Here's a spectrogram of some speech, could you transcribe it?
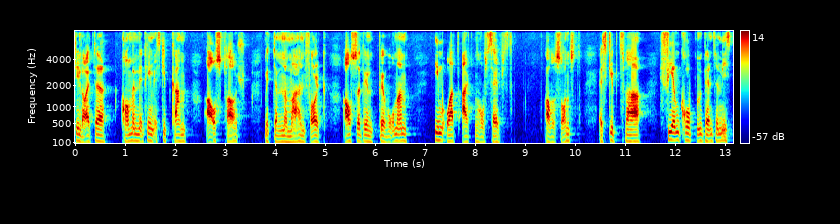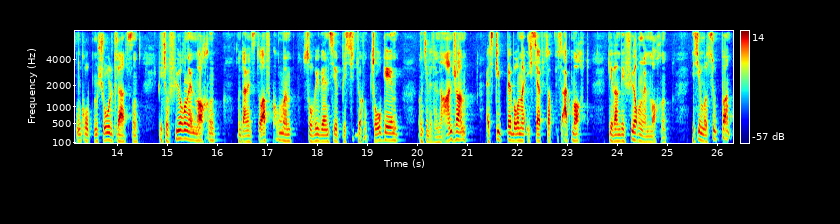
die Leute kommen nicht hin, es gibt keinen Austausch mit dem normalen Volk, außer den Bewohnern im Ort Altenhof selbst. Aber sonst, es gibt zwar Firmengruppen, Pensionistengruppen, Schulklassen, die so Führungen machen und dann ins Dorf kommen, so wie wenn sie ein bisschen durch den Zoo gehen und das einmal anschauen. Es gibt Bewohner, ich selbst habe das auch gemacht, die dann die Führungen machen. Ist immer super,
